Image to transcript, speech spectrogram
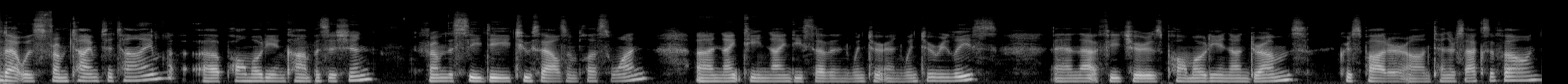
That was From Time to Time, a Paul Motian composition from the CD 2000 Plus One, 1997 Winter and Winter release. And that features Paul Motian on drums, Chris Potter on tenor saxophone,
